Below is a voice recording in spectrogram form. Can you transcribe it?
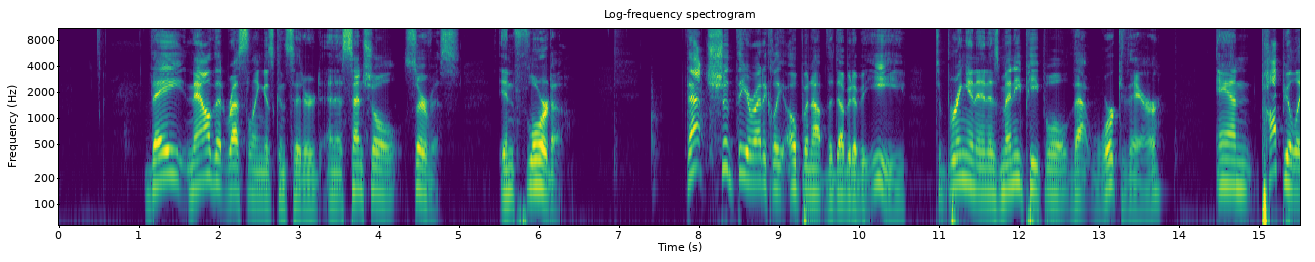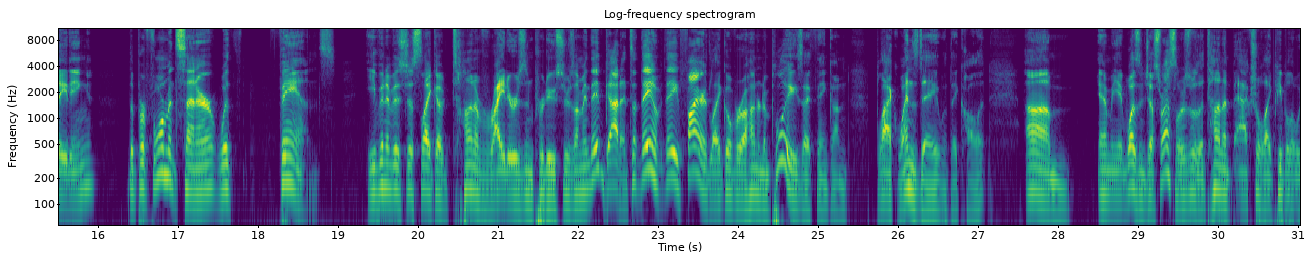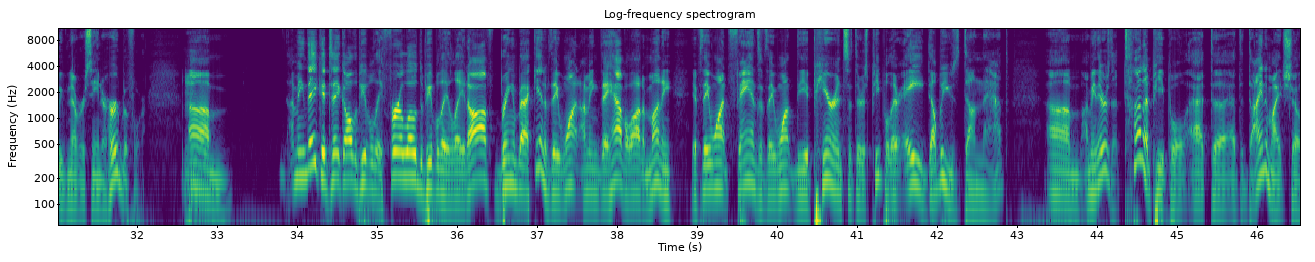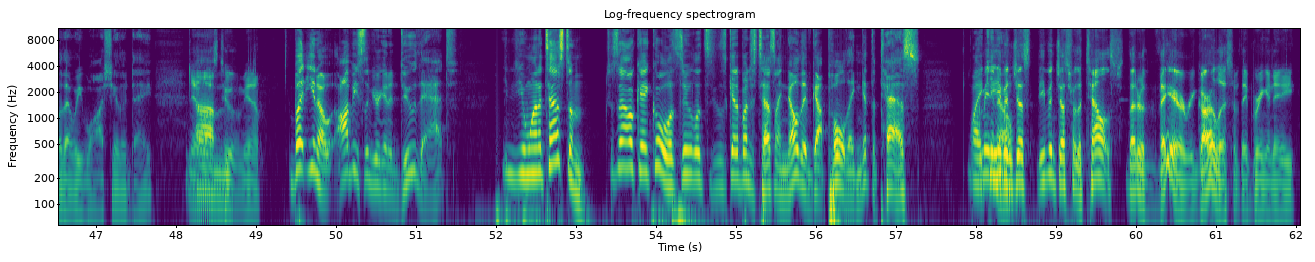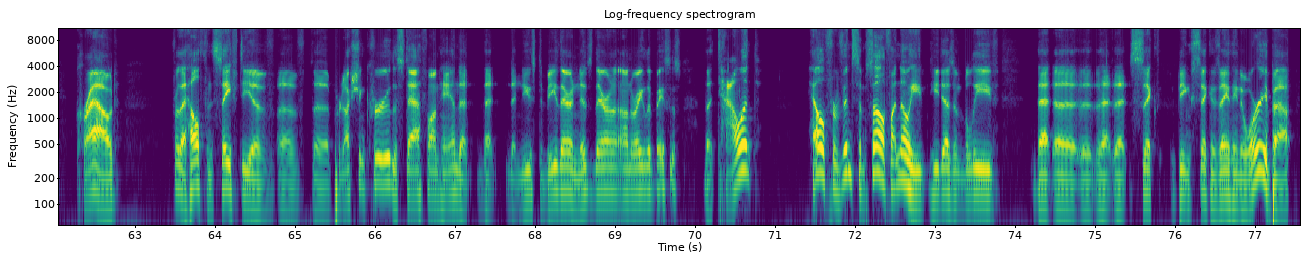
they now that wrestling is considered an essential service in Florida, that should theoretically open up the WWE to bring in as many people that work there and populating the performance center with fans even if it's just like a ton of writers and producers. I mean, they've got it. They they fired like over 100 employees, I think, on Black Wednesday, what they call it. Um, I mean, it wasn't just wrestlers; it was a ton of actual like people that we've never seen or heard before. Um, I mean, they could take all the people they furloughed, the people they laid off, bring them back in if they want. I mean, they have a lot of money. If they want fans, if they want the appearance that there's people there, AEW's done that. Um, I mean, there's a ton of people at uh, at the Dynamite show that we watched the other day. Yeah, last Um, two of them. Yeah. But you know, obviously, if you're going to do that, you, you want to test them. Just say, okay, cool. Let's do. Let's let's get a bunch of tests. I know they've got pull. They can get the tests. Like, I mean, even know, just even just for the talents that are there, regardless if they bring in any crowd, for the health and safety of of the production crew, the staff on hand that that that needs to be there and is there on, on a regular basis, the talent. Hell, for Vince himself, I know he he doesn't believe that uh that that sick being sick is anything to worry about.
